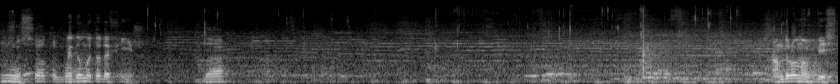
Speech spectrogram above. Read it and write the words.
Ну все, тогда. Я думаю, тогда финиш. Да. Андронов бесит.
